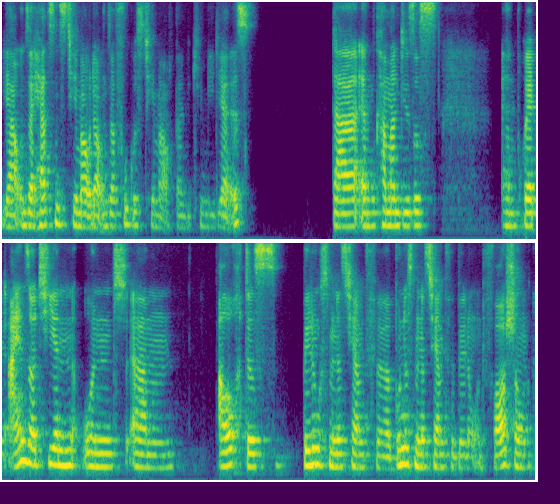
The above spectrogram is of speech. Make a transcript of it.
ja, unser Herzensthema oder unser Fokusthema auch bei Wikimedia ist. Da ähm, kann man dieses ähm, Projekt einsortieren und ähm, auch das Bildungsministerium für Bundesministerium für Bildung und Forschung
